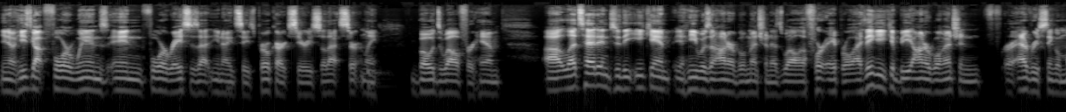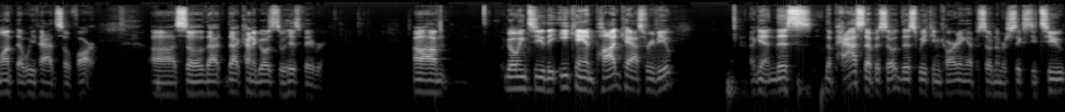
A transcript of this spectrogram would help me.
you know he's got four wins in four races at the united states pro kart series so that certainly bodes well for him. Uh, let's head into the EKN he was an honorable mention as well for april. I think he could be honorable mention for every single month that we've had so far. Uh, so that that kind of goes to his favor. Um, going to the EKN podcast review again, this the past episode, This Week in Karting episode number 62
